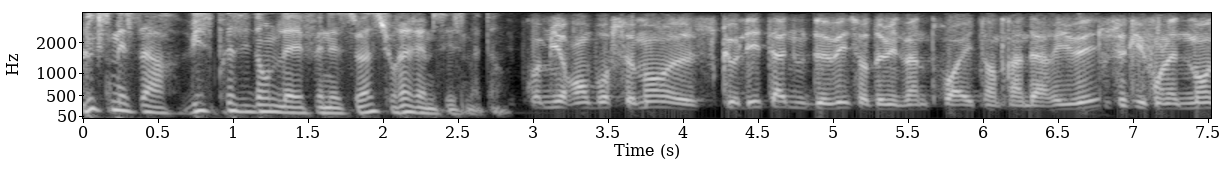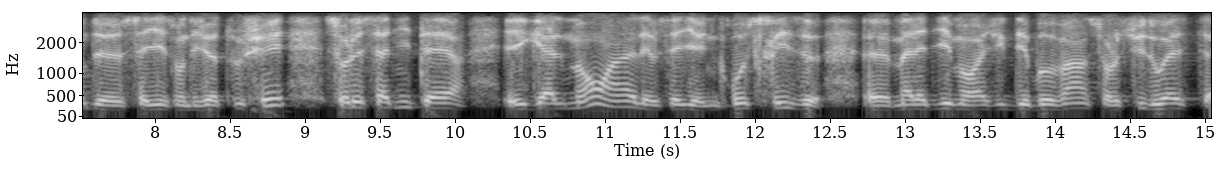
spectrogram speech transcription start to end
Lux Messard, vice-président de la FNSEA sur RMC ce matin premier remboursement, euh, ce que l'État nous devait sur 2023 est en train d'arriver. Tous ceux qui font la demande, euh, ça y est, sont déjà touchés. Sur le sanitaire également, hein, vous savez, il y a une grosse crise euh, maladie hémorragique des bovins sur le sud-ouest,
